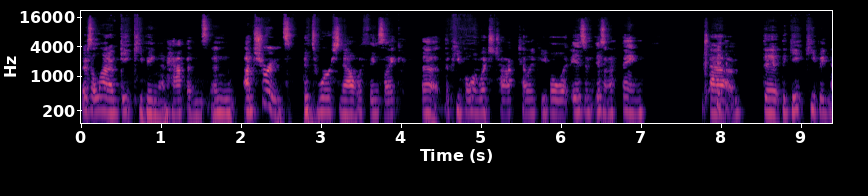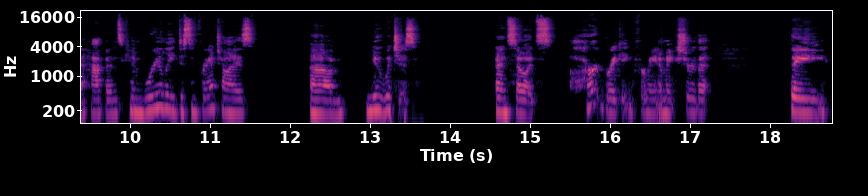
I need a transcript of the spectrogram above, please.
there's a lot of gatekeeping that happens, and I'm sure it's it's worse now with things like uh, the people in WitchTok telling people what is and isn't a thing. Um, the the gatekeeping that happens can really disenfranchise um, new witches, and so it's heartbreaking for me to make sure that they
